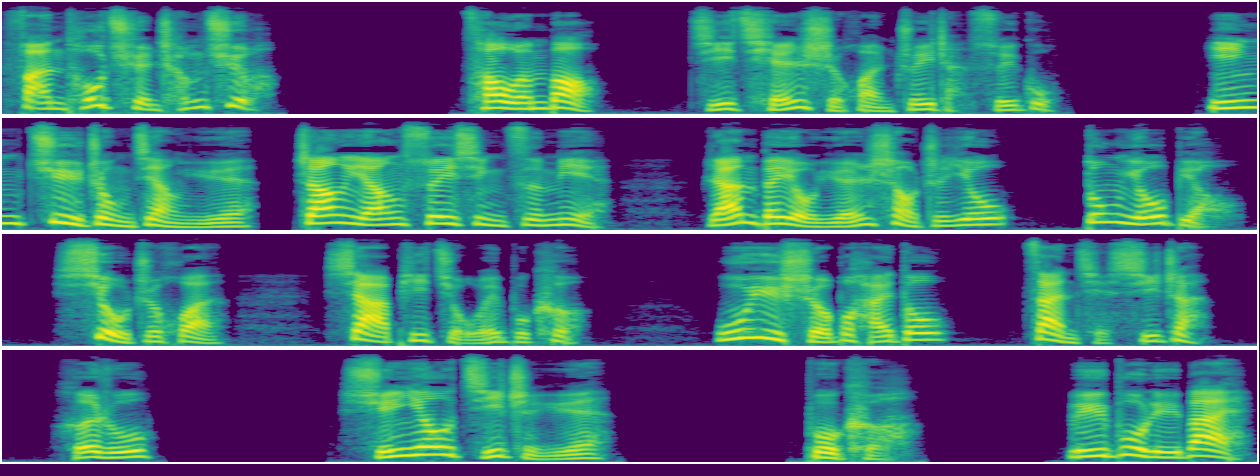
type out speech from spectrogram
反投犬城去了。操闻报，即遣使唤追斩虽故。因聚众将曰：“张扬虽幸自灭，然北有袁绍之忧，东有表秀之患，下邳久为不克，吾欲舍不还都，暂且息战，何如？”荀攸即止曰：“不可。吕布屡败，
